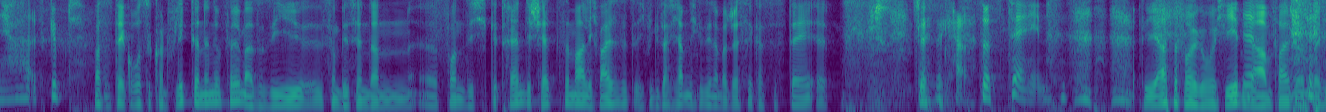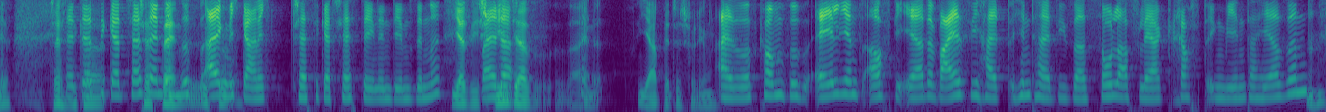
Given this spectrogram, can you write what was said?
ja, es gibt. Was ist der große Konflikt dann in dem Film? Also sie ist so ein bisschen dann äh, von sich getrennt. Ich schätze mal, ich weiß es jetzt, ich, wie gesagt, ich habe nicht gesehen, aber Jessica Sustain, äh, Jessica, Sustain. die erste Folge, wo ich jeden Ja. Namen falsch ausspreche. Ja, Jessica, Jessica Chastain, Chastain das ist, ist so- eigentlich gar nicht Jessica Chastain in dem Sinne. ja, sie spielt da- ja so eine, ja, bitte, Entschuldigung. Also es kommen so Aliens auf die Erde, weil sie halt hinter dieser Solar Flare Kraft irgendwie hinterher sind Mhm.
